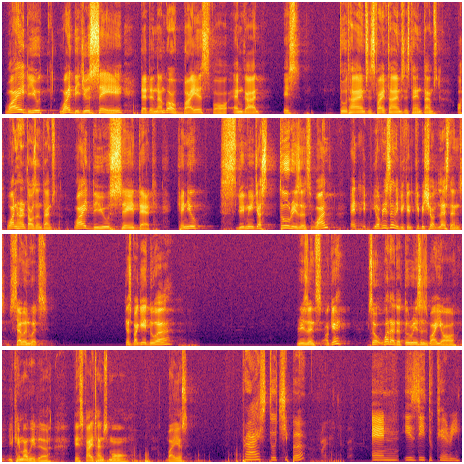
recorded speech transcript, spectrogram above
Why do you why did you say that the number of buyers for MGuard is two times, is five times, is ten times, or one hundred thousand times? Why do you say that? Can you give me just two reasons? One, and if your reason, if you can keep it short, less than seven words. Just bagi dua reasons, okay? So what are the two reasons why your, you came up with uh, this five times more buyers? Price too cheaper and easy to carry.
